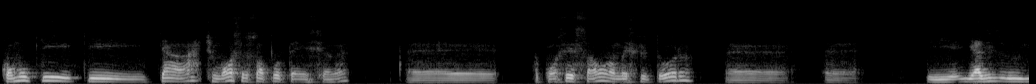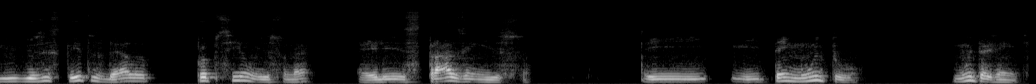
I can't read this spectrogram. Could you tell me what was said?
como que, que, que a arte mostra sua potência, né? É, a Conceição é uma escritora, é, é, e, e, as, e os escritos dela propiciam isso, né? Eles trazem isso. E, e tem muito, muita gente,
